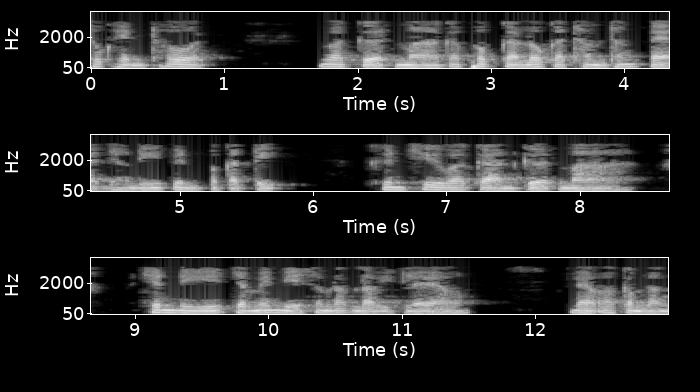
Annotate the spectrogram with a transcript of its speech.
ทุกข์เห็นโทษ ว่าเกิดมาก็พบกับโลกธรรมทั้งแปดอย่างนี้เป็นปกติ ขึ้นชื่อว่าการเกิดมา เช่นนี้จะไม่มีสำหรับเราอีกแล้ว แล้วเอากำลัง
